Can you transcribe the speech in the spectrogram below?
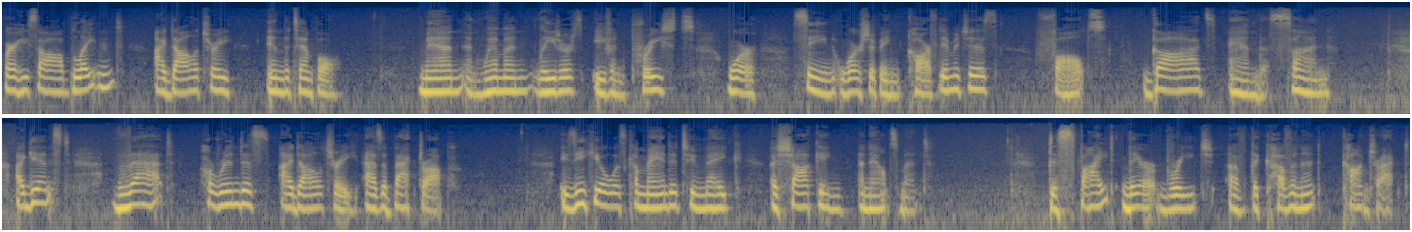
where he saw blatant idolatry in the temple men and women, leaders, even priests were seen worshiping carved images, false gods, and the sun. Against that horrendous idolatry as a backdrop, Ezekiel was commanded to make a shocking announcement. Despite their breach of the covenant contract,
